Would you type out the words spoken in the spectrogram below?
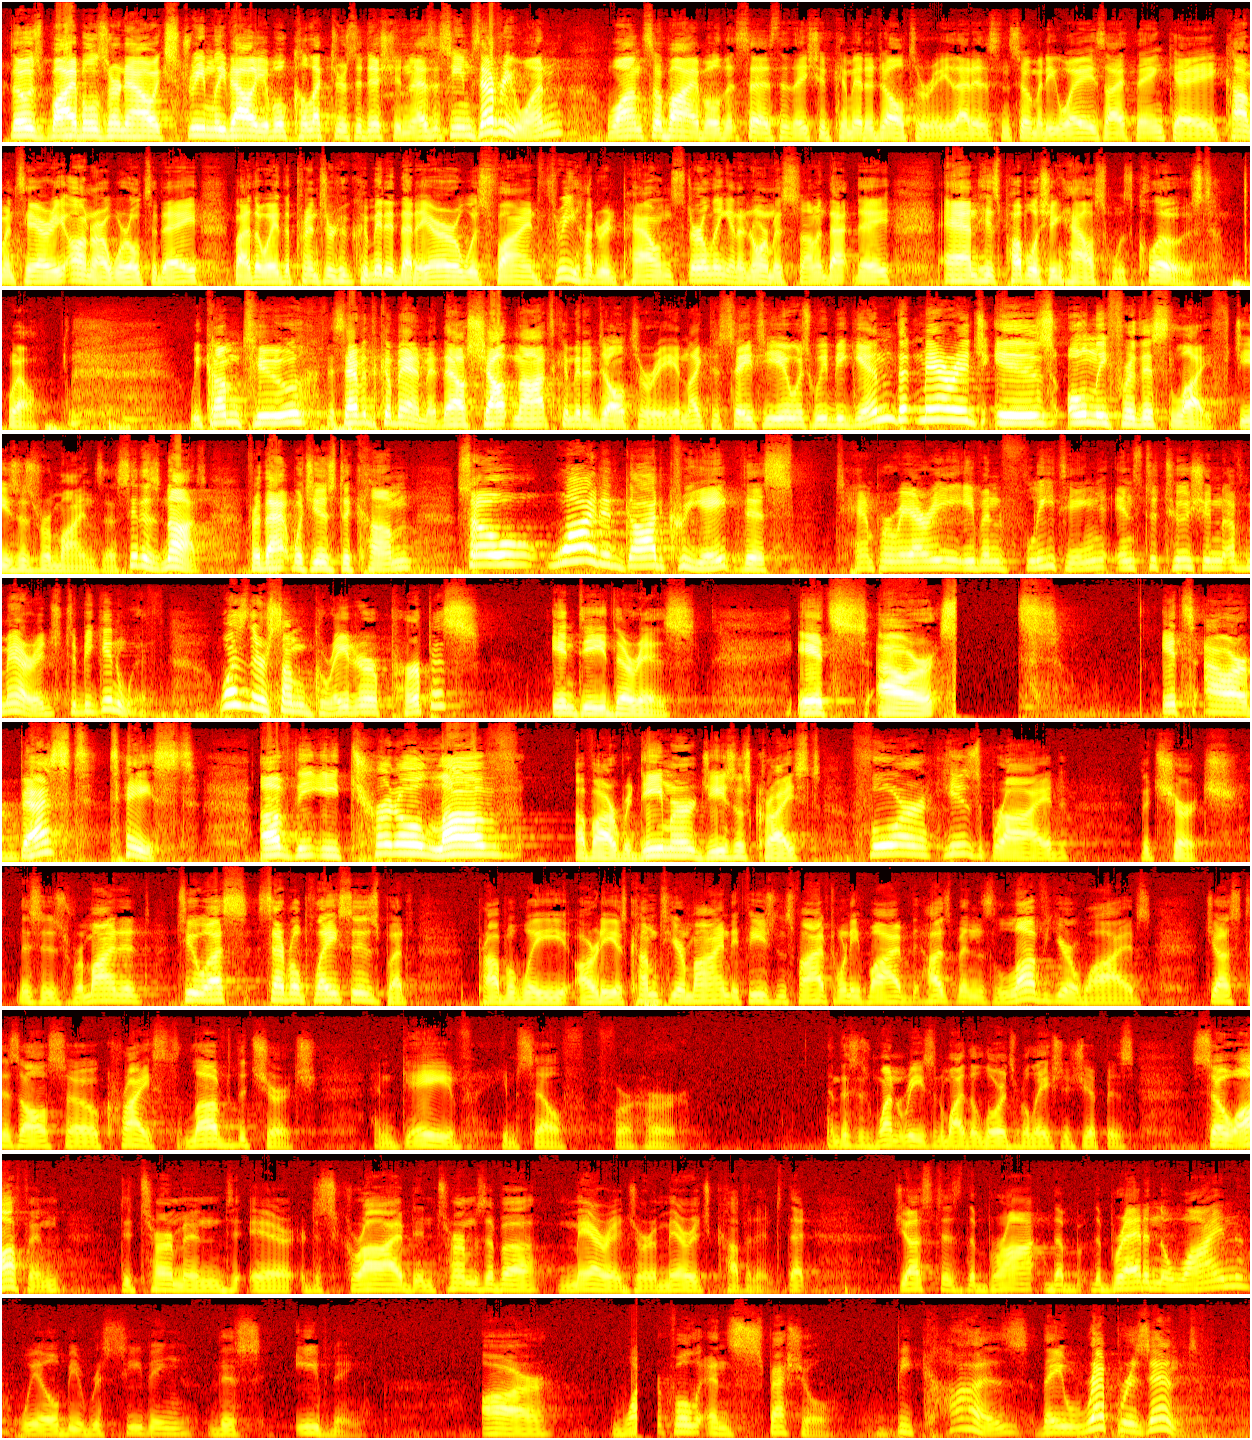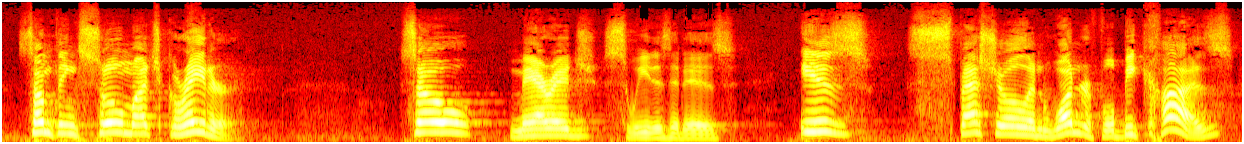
those Bibles are now extremely valuable collector's edition, as it seems everyone wants a Bible that says that they should commit adultery. That is, in so many ways, I think, a commentary on our world today. By the way, the printer who committed that error was fined 300 pounds sterling, an enormous sum at that day, and his publishing house was closed. Well, we come to the seventh commandment Thou shalt not commit adultery. And I'd like to say to you as we begin that marriage is only for this life, Jesus reminds us. It is not for that which is to come. So, why did God create this temporary, even fleeting institution of marriage to begin with? Was there some greater purpose? Indeed, there is. It's our, it's our best taste of the eternal love of our Redeemer, Jesus Christ, for his bride, the church. This is reminded to us several places, but probably already has come to your mind. Ephesians 5:25, husbands, love your wives, just as also Christ loved the church and gave himself for her. And this is one reason why the Lord's relationship is so often determined or described in terms of a marriage or a marriage covenant. That just as the, the, the bread and the wine we'll be receiving this evening are wonderful and special because they represent something so much greater. So, marriage, sweet as it is, is special and wonderful because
